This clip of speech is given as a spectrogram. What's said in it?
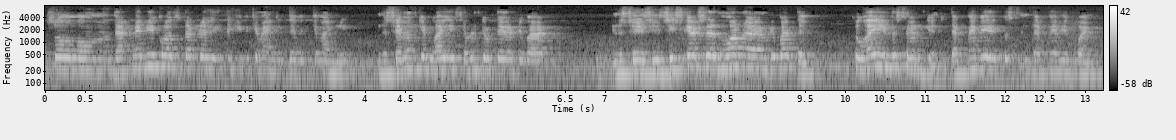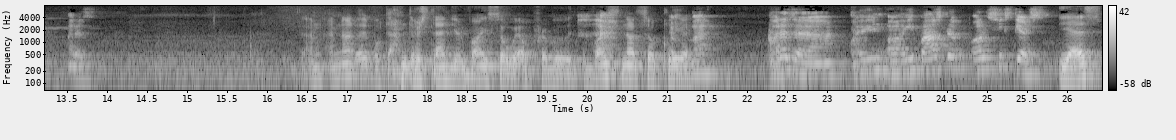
So um, that may be cause that uh, he became angry, they became angry. In the seventh gate, why seventh gate they were devoured? In the six gates, no one uh, devoured them. So why in the seventh gate? That may be a question, that may be a point. I'm, I'm not able to understand your voice so well, Prabhu. The voice is not so clear. Maharaj, uh, uh, he passed all six gates. Yes.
